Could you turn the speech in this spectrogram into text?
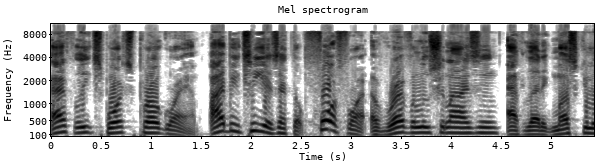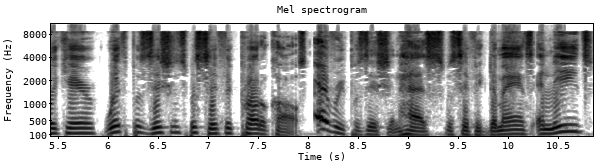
Athlete Sports Program. IBT is at the forefront of revolutionizing athletic muscular care with position specific protocols. Every position has specific demands and needs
